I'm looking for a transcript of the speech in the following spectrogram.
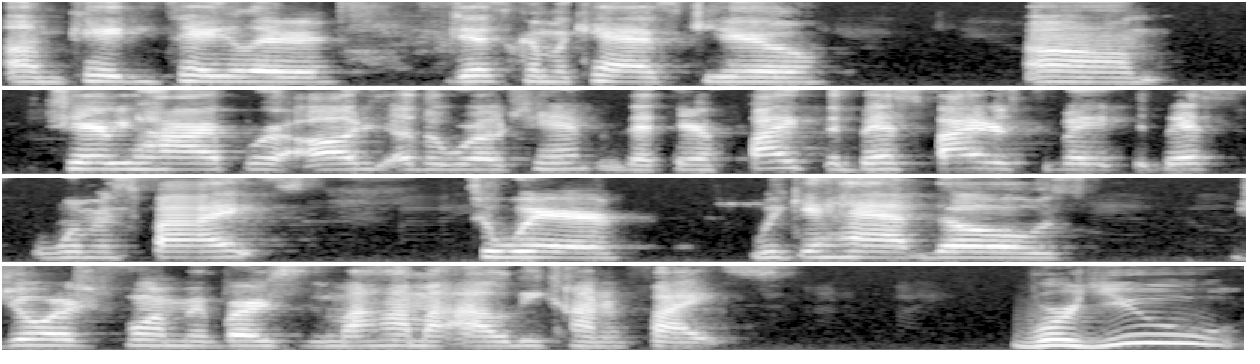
um, Katie Taylor, Jessica McCaskill, um, Terri Harper, all these other world champions, that they're fight the best fighters to make the best women's fights to where we can have those George Foreman versus Muhammad Ali kind of fights. Were you,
